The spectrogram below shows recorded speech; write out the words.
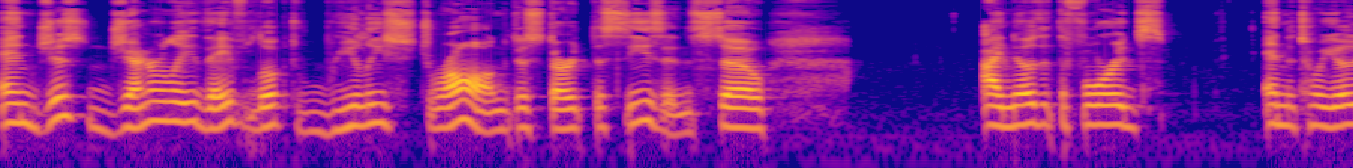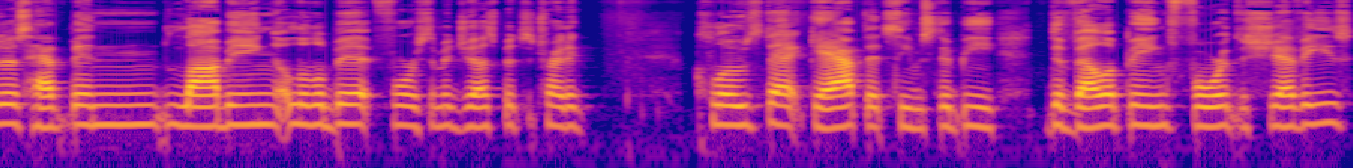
And just generally, they've looked really strong to start the season. So I know that the Fords and the Toyotas have been lobbying a little bit for some adjustments to try to close that gap that seems to be developing for the Chevys.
